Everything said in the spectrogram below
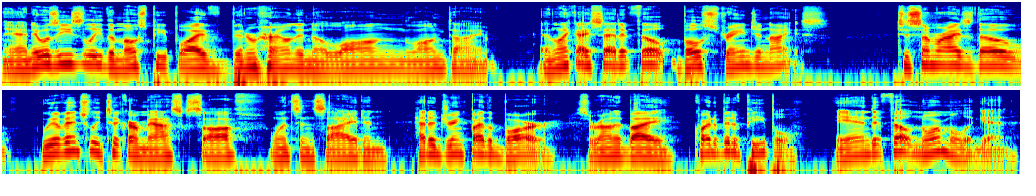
And it was easily the most people I've been around in a long, long time. And like I said, it felt both strange and nice. To summarize though, we eventually took our masks off, once inside, and had a drink by the bar, surrounded by quite a bit of people. And it felt normal again.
